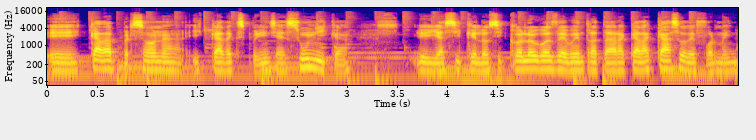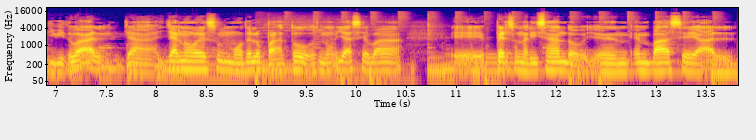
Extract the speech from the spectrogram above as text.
Eh, cada persona y cada experiencia es única. Y así que los psicólogos deben tratar a cada caso de forma individual. Ya, ya no es un modelo para todos, ¿no? Ya se va eh, personalizando en base al,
